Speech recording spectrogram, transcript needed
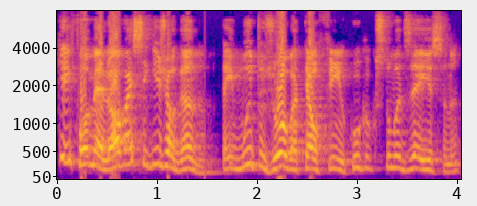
Quem for melhor vai seguir jogando. Tem muito jogo até o fim. O Cuca costuma dizer isso, né?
